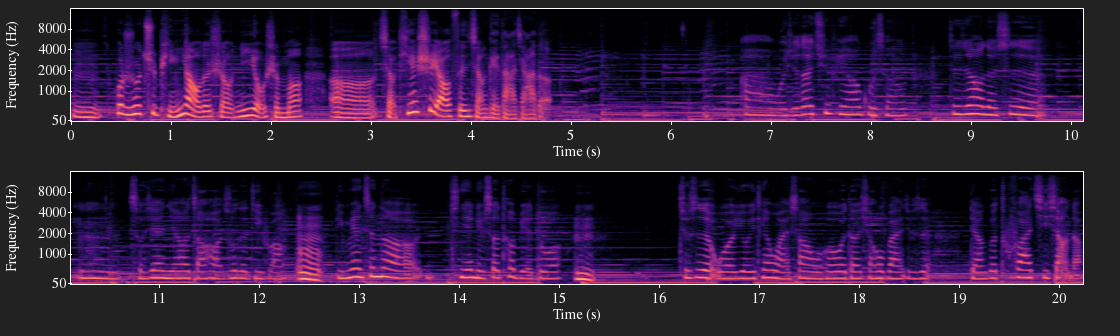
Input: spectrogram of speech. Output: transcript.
嗯，或者说去平遥的时候，你有什么呃小贴士要分享给大家的？啊，我觉得去平遥古城最重要的是。嗯，首先你要找好住的地方。嗯，里面真的青年旅社特别多。嗯，就是我有一天晚上，我和我的小伙伴就是两个突发奇想的。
